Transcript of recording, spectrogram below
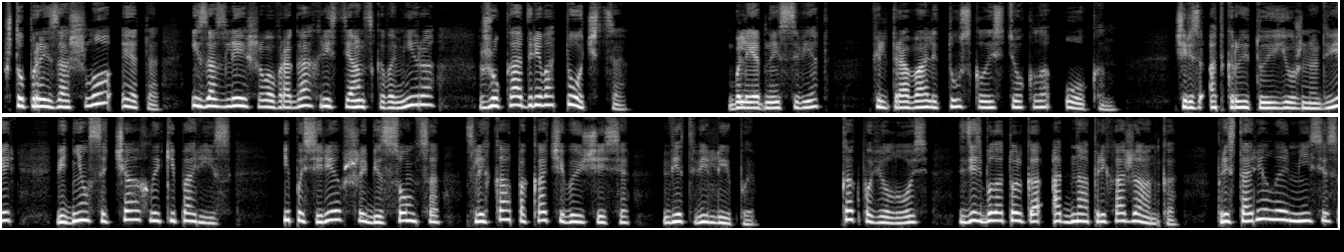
что произошло это из-за злейшего врага христианского мира жука-древоточца. Бледный свет фильтровали тусклые стекла окон. Через открытую южную дверь виднелся чахлый кипарис и посеревший без солнца слегка покачивающиеся ветви липы. Как повелось, здесь была только одна прихожанка, престарелая миссис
